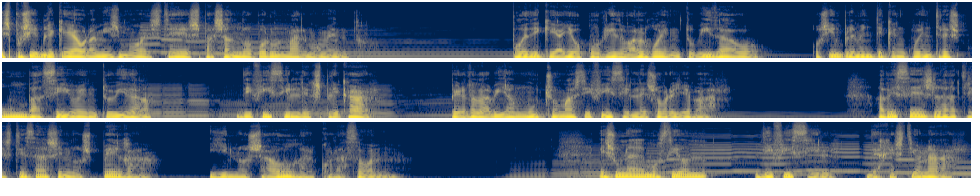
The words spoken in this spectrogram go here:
Es posible que ahora mismo estés pasando por un mal momento. Puede que haya ocurrido algo en tu vida o, o, simplemente que encuentres un vacío en tu vida difícil de explicar, pero todavía mucho más difícil de sobrellevar. A veces la tristeza se nos pega y nos ahoga el corazón. Es una emoción difícil de gestionar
